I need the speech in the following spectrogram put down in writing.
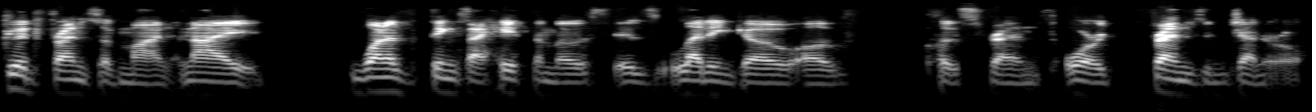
good friends of mine and i one of the things i hate the most is letting go of close friends or friends in general.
